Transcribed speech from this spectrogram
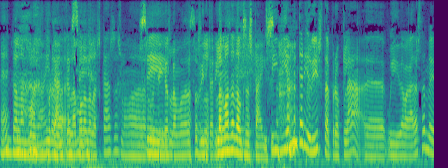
eh? De la moda, i Però tant que la sí. moda de les cases, la moda de les Sí. botigues, la moda dels interiors. La moda dels espais. Sí, diem interiorista, però clar, eh, vull dir, de vegades també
